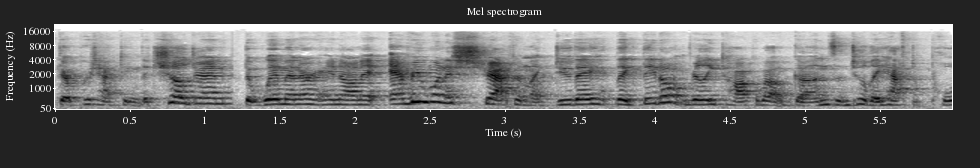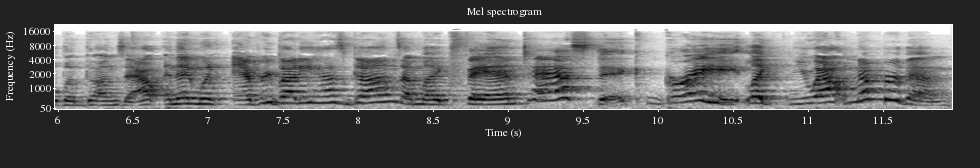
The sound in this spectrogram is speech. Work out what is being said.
they're protecting the children, the women are in on it, everyone is strapped and like, do they like they don't really talk about guns until they have to pull the guns out. And then when everybody has guns, I'm like, fantastic, great. Like you outnumber them.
